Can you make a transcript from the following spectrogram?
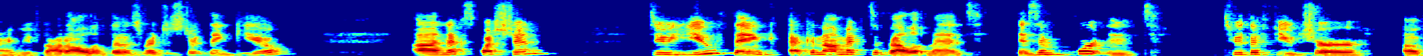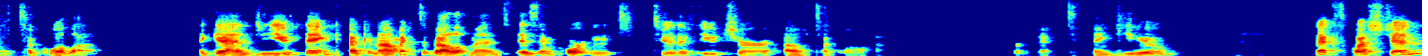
All right, we've got all of those registered. Thank you. Uh, next question. Do you think economic development is important to the future of Tukwila? Again, do you think economic development is important to the future of Tukwila? Perfect. Thank you. Next question.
